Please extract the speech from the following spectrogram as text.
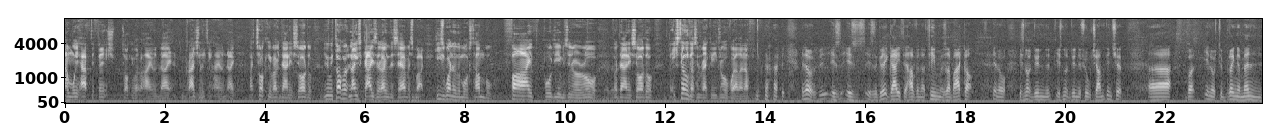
And we have to finish talking about Hyundai and congratulating Hyundai by talking about Dani Sordo. You know, we talk about nice guys around the service park. He's one of the most humble. Five podiums in a row for Dani Sordo, but he still doesn't reckon he drove well enough. you know, he's, he's, he's a great guy to have in a team as a backup. You know, he's not doing the, he's not doing the full championship, uh, but you know, to bring him in,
